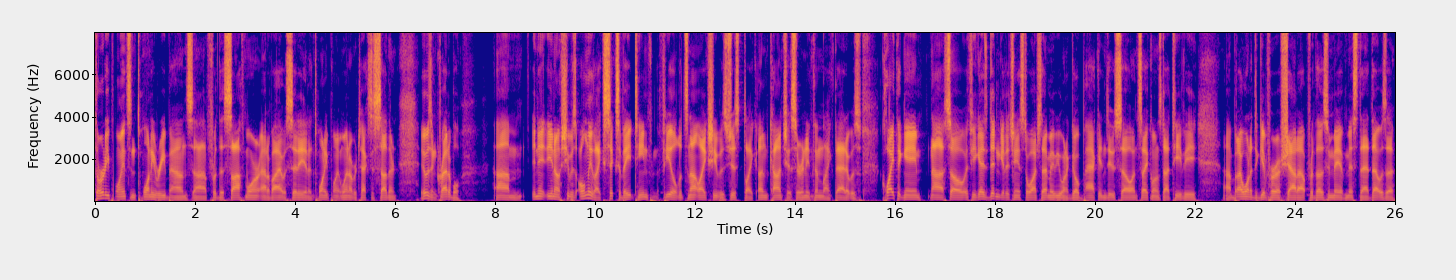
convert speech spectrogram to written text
30 points and 20 rebounds uh, for the sophomore out of Iowa City and a 20 point win over Texas Southern. It was incredible. Um, and it, you know, she was only like six of 18 from the field. It's not like she was just like unconscious or anything like that. It was quite the game. Uh, so if you guys didn't get a chance to watch that, maybe you want to go back and do so on Cyclones.tv. Uh, but I wanted to give her a shout out for those who may have missed that. That was a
